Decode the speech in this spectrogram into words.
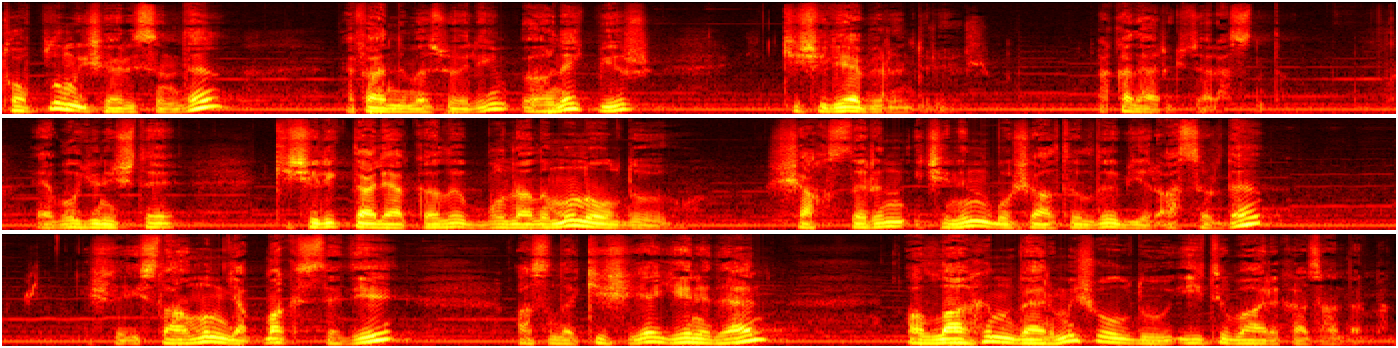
toplum içerisinde efendime söyleyeyim örnek bir kişiliğe büründürüyor. Ne kadar güzel aslında. E bugün işte kişilikle alakalı bunalımın olduğu, şahsların içinin boşaltıldığı bir asırda işte İslam'ın yapmak istediği aslında kişiye yeniden Allah'ın vermiş olduğu itibarı kazandırmak.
